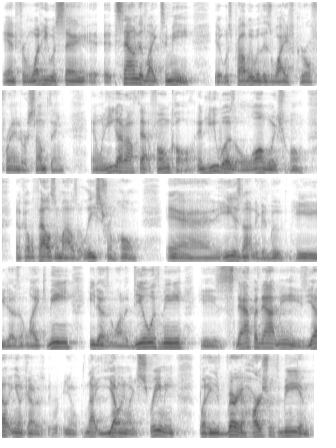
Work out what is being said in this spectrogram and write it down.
And from what he was saying, it, it, sounded like to me it was probably with his wife, girlfriend, or something. And when he got off that phone call, and he was a long ways from home, you know, a couple thousand miles at least from home, and he is not in a good mood. He doesn't like me. He doesn't want to deal with me. He's snapping at me. He's yelling, you know, kind of, you know, not yelling like screaming, but he's very harsh with me. And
